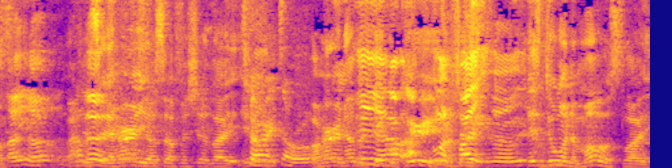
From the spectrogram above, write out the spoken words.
am. Like, you know, I just said hurting yourself and shit like Sorry, it- Toro. or hurting other Yeah, people. I- I- Period. you wanna fight, just- so it- it's doing the most. Like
